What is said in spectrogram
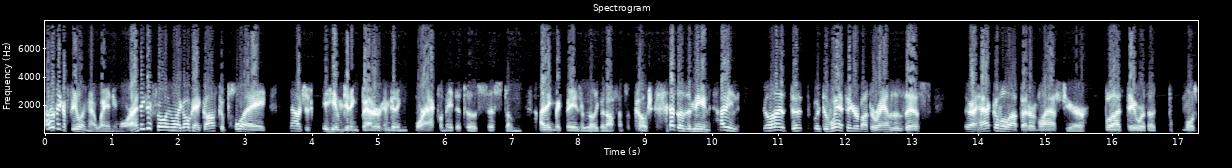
I don't think they're feeling that way anymore. I think they're feeling like, okay, Goff could play. Now it's just him getting better, him getting more acclimated to the system. I think McVay is a really good offensive coach. That doesn't mean, I mean, the, the way I figure about the Rams is this: they're a heck of a lot better than last year, but they were the most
